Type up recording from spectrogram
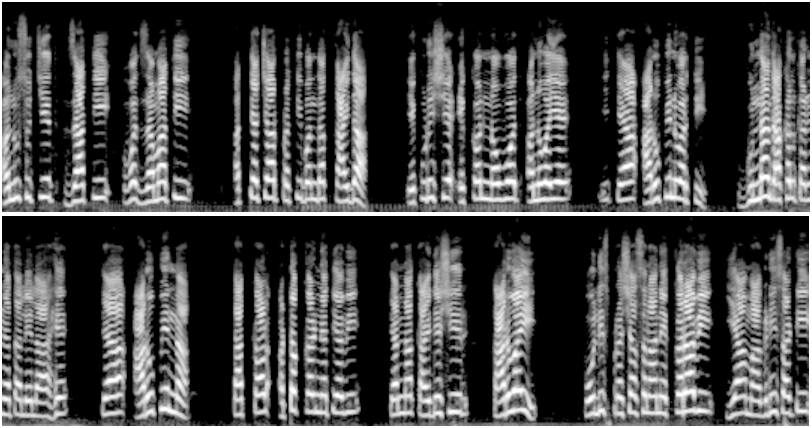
अनुसूचित जाती व जमाती अत्याचार प्रतिबंधक कायदा एकोणीसशे एकोणनव्वद अन्वये त्या आरोपींवरती गुन्हा दाखल करण्यात आलेला आहे. त्या आरोपींना तात्काळ अटक करण्यात यावी. त्यांना कायदेशीर कारवाई पोलीस प्रशासनाने करावी या मागणीसाठी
